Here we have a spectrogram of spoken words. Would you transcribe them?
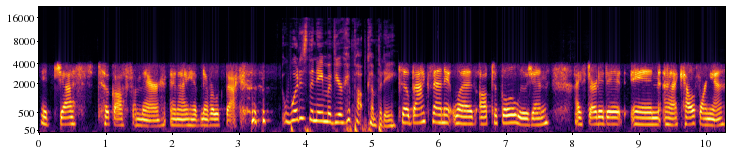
it just took off from there and I have never looked back. What is the name of your hip hop company? So back then it was Optical Illusion. I started it in uh, California.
